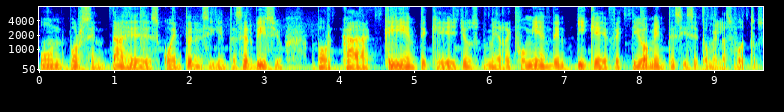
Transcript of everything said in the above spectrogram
un porcentaje de descuento en el siguiente servicio por cada cliente que ellos me recomienden y que efectivamente sí se tome las fotos.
